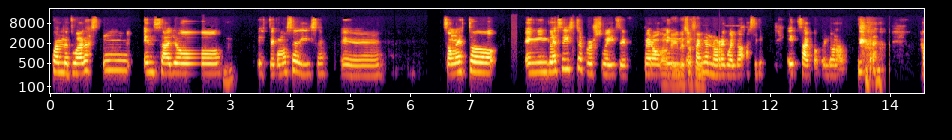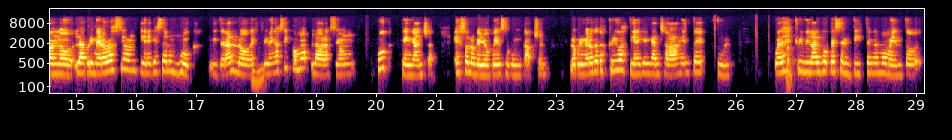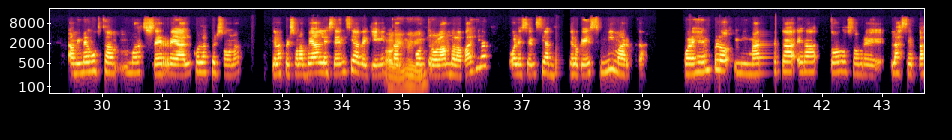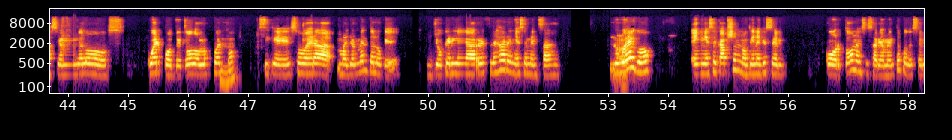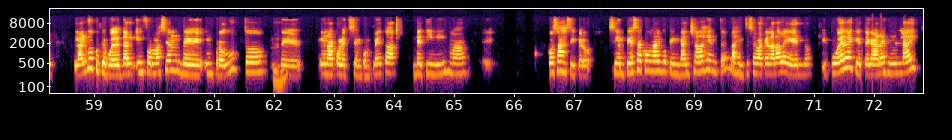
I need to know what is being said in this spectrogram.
cuando tú hagas un ensayo, este, ¿cómo se dice? Eh, son estos, en inglés se dice persuasive, pero en español no recuerdo, así que, exacto, perdona. Cuando la primera oración tiene que ser un hook, literal lo escriben así como la oración hook que engancha. Eso es lo que yo pienso con un caption. Lo primero que tú escribas tiene que enganchar a la gente full. Puedes escribir algo que sentiste en el momento. A mí me gusta más ser real con las personas, que las personas vean la esencia de quién está controlando la página o la esencia de lo que es mi marca. Por ejemplo, mi marca era todo sobre la aceptación de los cuerpos, de todos los cuerpos. Así que eso era mayormente lo que yo quería reflejar en ese mensaje. Luego, en ese caption no tiene que ser corto necesariamente, puede ser largo porque puedes dar información de un producto, de una colección completa, de ti misma, eh, cosas así, pero si empieza con algo que engancha a la gente, la gente se va a quedar a leerlo y puede que te ganes un like,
